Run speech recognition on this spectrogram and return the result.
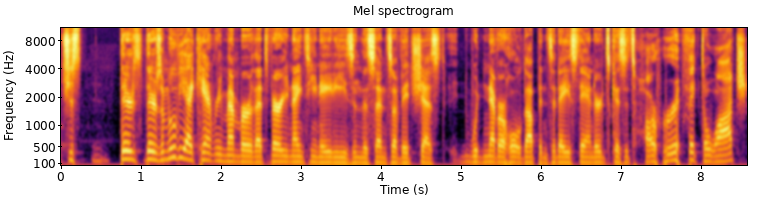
just there's there's a movie I can't remember that's very 1980s in the sense of it just would never hold up in today's standards because it's horrific to watch,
